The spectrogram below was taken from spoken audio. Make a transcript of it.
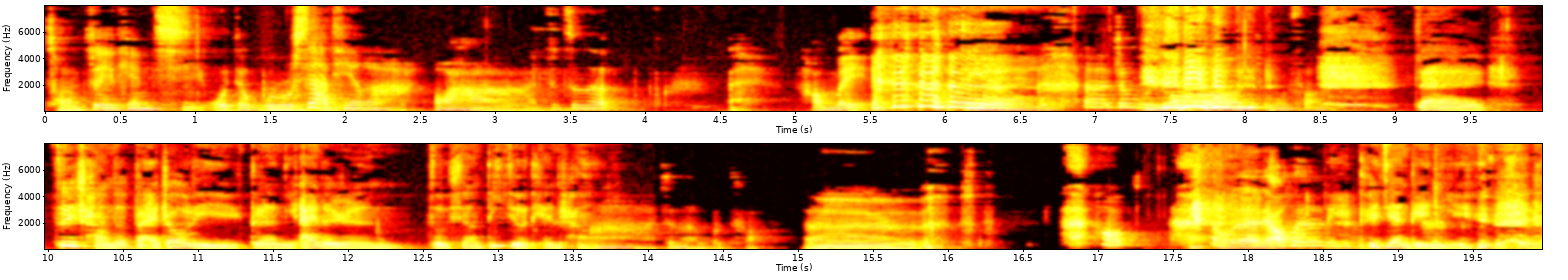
从这一天起，我就步入夏天啦！哇，这真的，哎，好美。对呀，啊，真不错，真不错。在最长的白昼里，跟你爱的人走向地久天长啊，真的很不错。嗯，好，那我们来聊婚礼，推荐给你，谢谢你。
